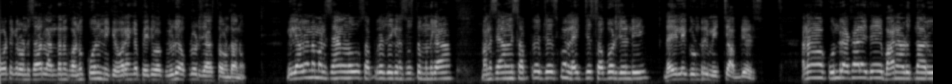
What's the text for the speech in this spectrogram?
ఒకటికి రెండు సార్లు అందరిని కనుక్కొని మీకు వివరంగా ప్రతి ఒక్క వీడియో అప్లోడ్ చేస్తూ ఉంటాను. మీరు ఎవరైనా మన ఛానల్ సబ్స్క్రైబ్ చేయకుండా చూస్తే ముందుగా మన ఛానల్ని సబ్స్క్రైబ్ చేసుకొని లైక్ చేసి సపోర్ట్ చేయండి. డైలీ గుండ్రి మిర్చి అప్డేట్స్ అన్న కొన్ని రకాలైతే బాగానే అడుగుతున్నారు.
